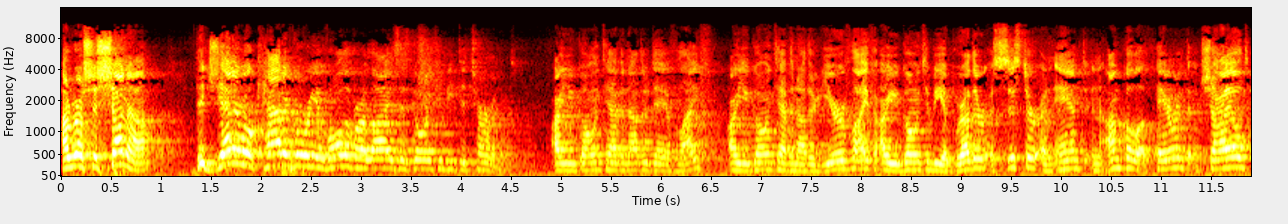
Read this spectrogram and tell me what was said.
on Rosh Hashanah, the general category of all of our lives is going to be determined. Are you going to have another day of life? Are you going to have another year of life? Are you going to be a brother, a sister, an aunt, an uncle, a parent, a child?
